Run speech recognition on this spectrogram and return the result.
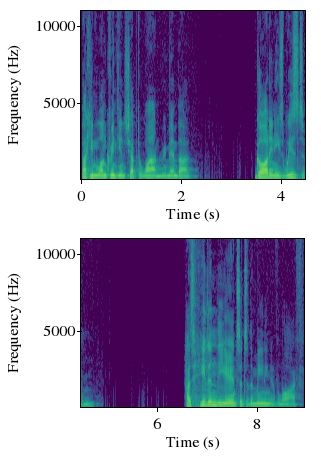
Back in 1 Corinthians chapter 1, remember, God in his wisdom has hidden the answer to the meaning of life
